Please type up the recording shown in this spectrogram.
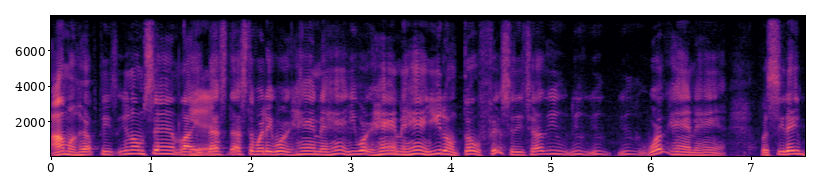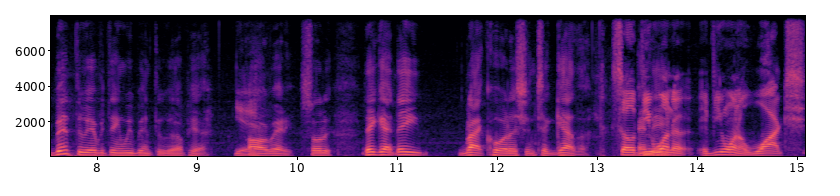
I'm gonna help these. You know what I'm saying? Like Yeah. that's that's the way they work hand in hand. You work hand in hand. You don't throw fists at each other. You you you, you work hand in hand. But see, they've been through everything we've been through up here Yeah. already. So they got they black coalition together. So if And you then- wanna if you wanna watch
